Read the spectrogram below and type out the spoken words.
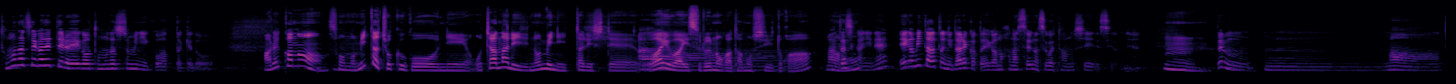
友達が出てる映画を友達と見に行くはあったけどあれかな？その見た直後にお茶なり飲みに行ったりしてワイワイするのが楽しいとか？まあ確かにね。映画見た後に誰かと映画の話するのはすごい楽しいですよね。うん。でもうーんまあ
